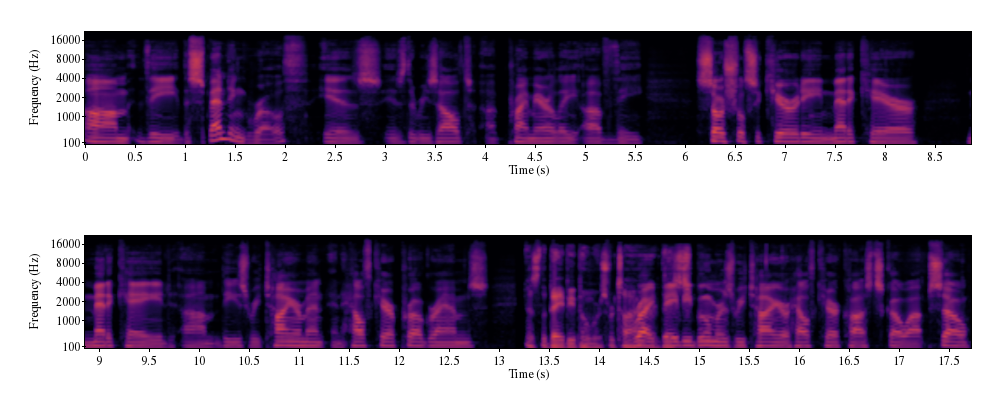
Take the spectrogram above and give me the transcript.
um, the the spending growth is is the result uh, primarily of the Social Security, Medicare, Medicaid, um, these retirement and health care programs. As the baby boomers retire. Right, these- baby boomers retire, health care costs go up. So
